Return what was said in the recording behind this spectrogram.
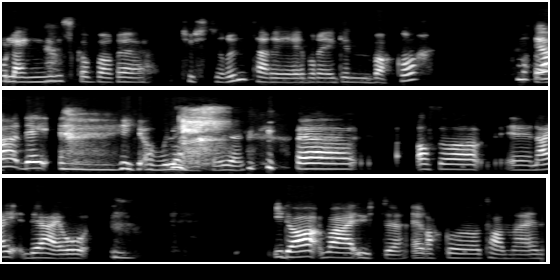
hvor lenge vi skal bare tuste rundt her i vår egen bakgård. Ja, det Ja, hvor lenge skal vi gjøre? uh, altså, eh, nei, det er jo I dag var jeg ute. Jeg rakk å ta meg en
